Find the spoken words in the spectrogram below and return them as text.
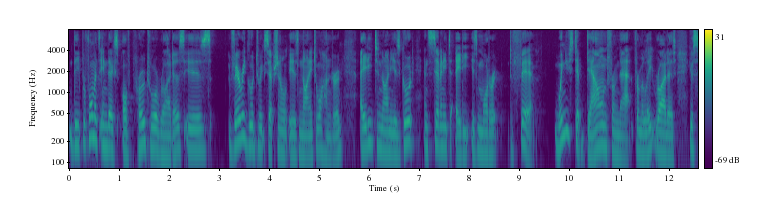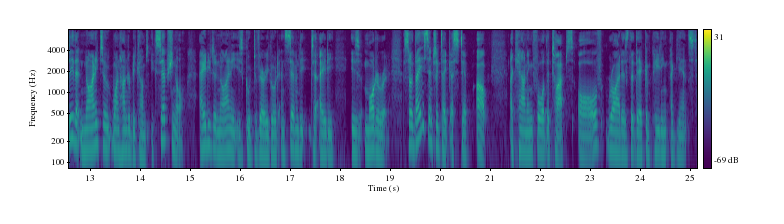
The performance index of Pro Tour riders is very good to exceptional is 90 to 100, 80 to 90 is good, and 70 to 80 is moderate to fair. When you step down from that, from elite riders, you'll see that 90 to 100 becomes exceptional, 80 to 90 is good to very good, and 70 to 80 is moderate. So they essentially take a step up accounting for the types of riders that they're competing against.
